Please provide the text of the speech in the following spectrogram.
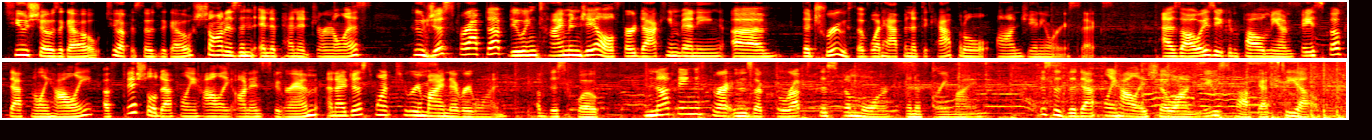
two shows ago, two episodes ago. Sean is an independent journalist who just wrapped up doing time in jail for documenting um, the truth of what happened at the Capitol on January 6th. As always, you can follow me on Facebook, Definitely Holly, official Definitely Holly on Instagram. And I just want to remind everyone of this quote Nothing threatens a corrupt system more than a free mind. This is the Definitely Holly Show on News Talk STL.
